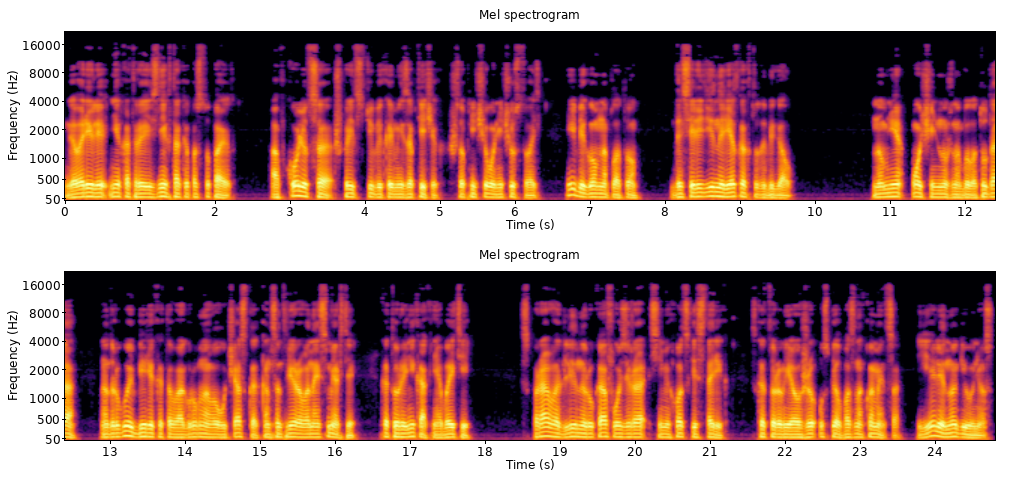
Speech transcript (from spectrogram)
Говорили, некоторые из них так и поступают. Обколются шприц-тюбиками из аптечек, чтоб ничего не чувствовать, и бегом на плато. До середины редко кто добегал. Но мне очень нужно было туда, на другой берег этого огромного участка концентрированной смерти, который никак не обойти. Справа длинный рукав озера Семиходский старик, с которым я уже успел познакомиться, еле ноги унес.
